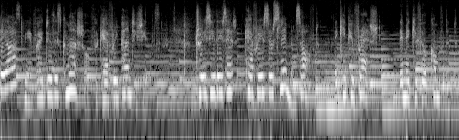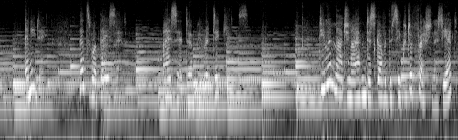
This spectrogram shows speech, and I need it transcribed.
They asked me if I'd do this commercial for Carefree Panty Shields. Tracy, they said, Carefree is so slim and soft. They keep you fresh. They make you feel confident. Any day. That's what they said. I said, don't be ridiculous. Do you imagine I haven't discovered the secret of freshness yet?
